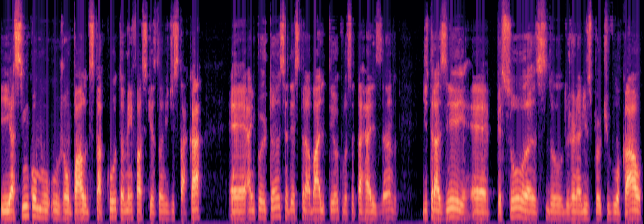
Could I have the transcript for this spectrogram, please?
E assim como o João Paulo destacou, também faço questão de destacar é, a importância desse trabalho teu que você está realizando, de trazer é, pessoas do, do jornalismo esportivo local,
